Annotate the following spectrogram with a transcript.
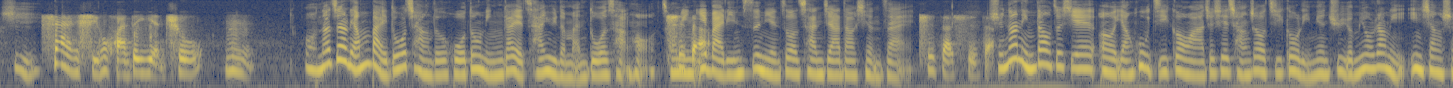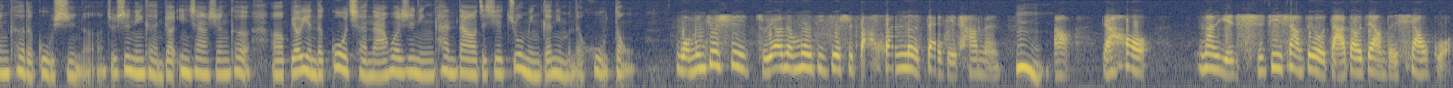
是善循环的演出。嗯，哦，那这两百多场的活动，你应该也参与的蛮多场哦，从您一百零四年之后参加到现在。是的，是的。是，那您到这些呃养护机构啊，这些长照机构里面去，有没有让你印象深刻的故事呢？就是您可能比较印象深刻，呃，表演的过程啊，或者是您看到这些著名跟你们的互动，我们就是主要的目的就是把欢乐带给他们嗯啊，然后那也实际上都有达到这样的效果。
